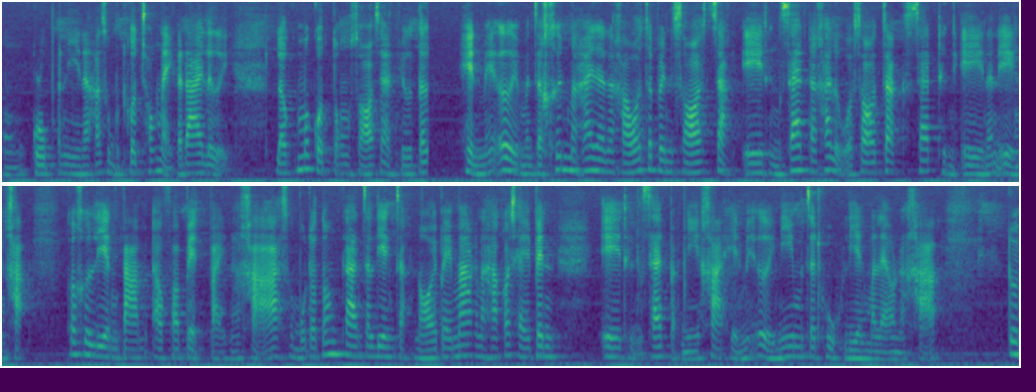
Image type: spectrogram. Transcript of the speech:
ของกลุ่มอันนี้นะคะ สมมติกดช่องไหนก็ได้เลย แล้วก็มากดตรง source and filter เห็นไหมเอ่ย มันจะขึ้นมาให้แล้วนะคะ ว่าจะเป็น source จาก A ถึง Z นะคะ หรือว่า source จาก Z ถึง A นั่นเองค่ะ ก็คือเรียงตามอัลฟาเบตไปนะคะ สมมุติเราต้องการจะเรียงจากน้อยไปมากนะคะ ก็ใช้เป็น A ถึง Z แบบนี้ค่ะ เห็นไหมเอ่ย นี่มันจะถูกเรียงมาแล้วนะคะ โดย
